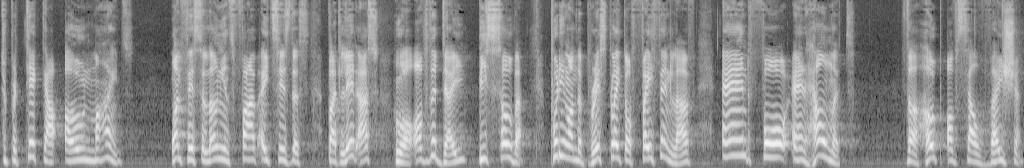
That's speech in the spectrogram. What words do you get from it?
to protect our own minds. 1 Thessalonians 5 8 says this, but let us who are of the day be sober, putting on the breastplate of faith and love, and for an helmet, the hope of salvation.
